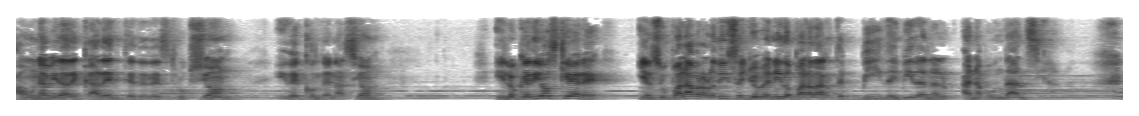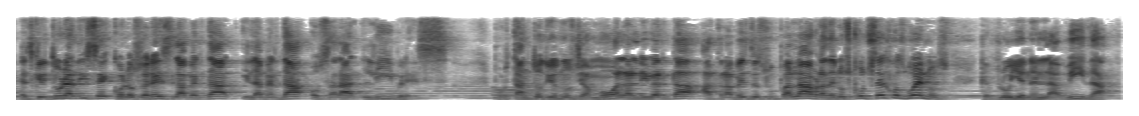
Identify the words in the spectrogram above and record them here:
a una vida decadente de destrucción y de condenación. Y lo que Dios quiere, y en su palabra lo dice, yo he venido para darte vida y vida en, abundancia. La escritura dice, conoceréis la verdad y la verdad os hará libres. Por tanto, Dios nos llamó a la libertad a través de su palabra, de los consejos buenos que fluyen en la vida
